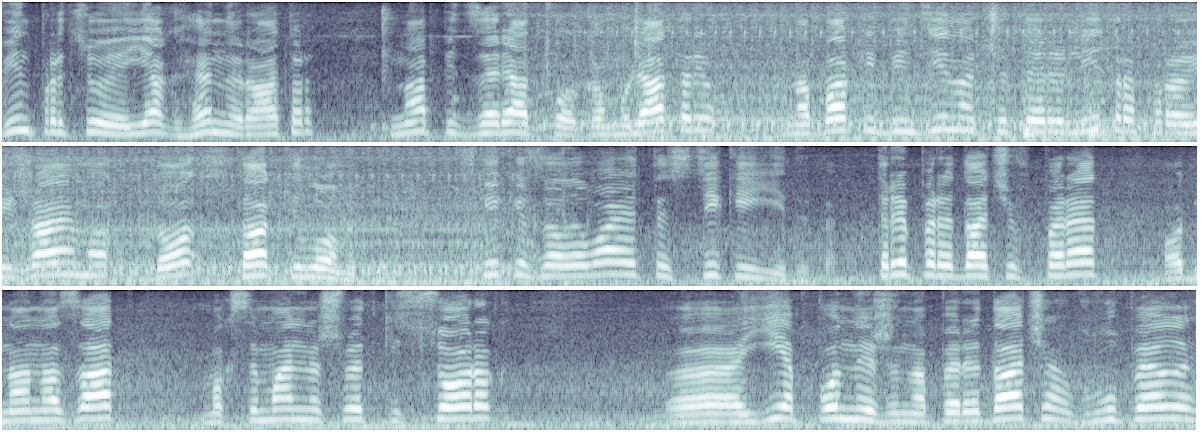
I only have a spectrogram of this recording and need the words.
Він працює як генератор на підзарядку акумуляторів. На баки бензину 4 літра проїжджаємо до 100 км. Скільки заливаєте, стільки їдете. Три передачі вперед, одна назад, максимальна швидкість 40. Е, є понижена передача, влупили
